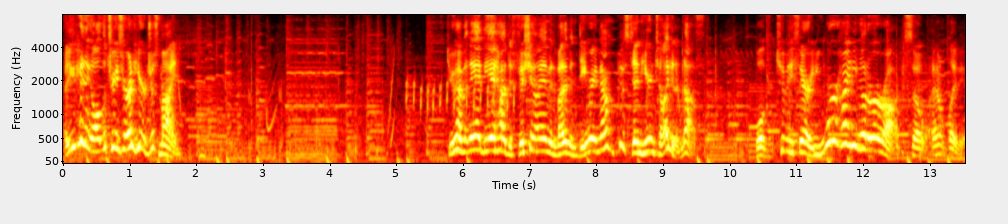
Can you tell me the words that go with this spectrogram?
Are you hitting all the trees around here, just mine? Do you have any idea how deficient I am in vitamin D right now? I'm gonna stand here until I get enough. Well, to be fair, you were hiding under a rock, so I don't blame you.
